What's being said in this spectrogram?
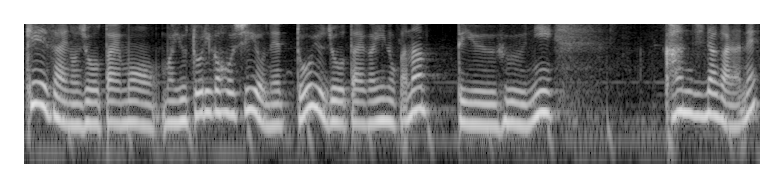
経済の状態も、まあ、ゆとりが欲しいよねどういう状態がいいのかなっていうふうに感じながらね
